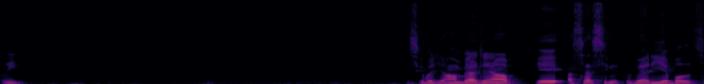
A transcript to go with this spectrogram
three इसके बाद यहाँ पे आ जाएँ आप के असेसिंग वेरिएबल्स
